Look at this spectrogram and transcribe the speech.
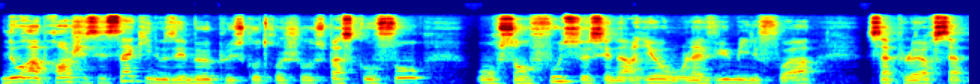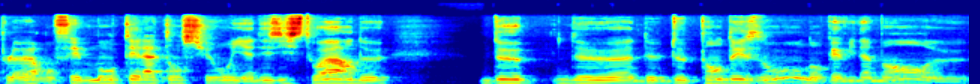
nous rapproche et c'est ça qui nous émeut plus qu'autre chose. Parce qu'au fond, on s'en fout de ce scénario, on l'a vu mille fois ça pleure, ça pleure, on fait monter la tension, il y a des histoires de, de, de, de, pendaison, donc évidemment, euh,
